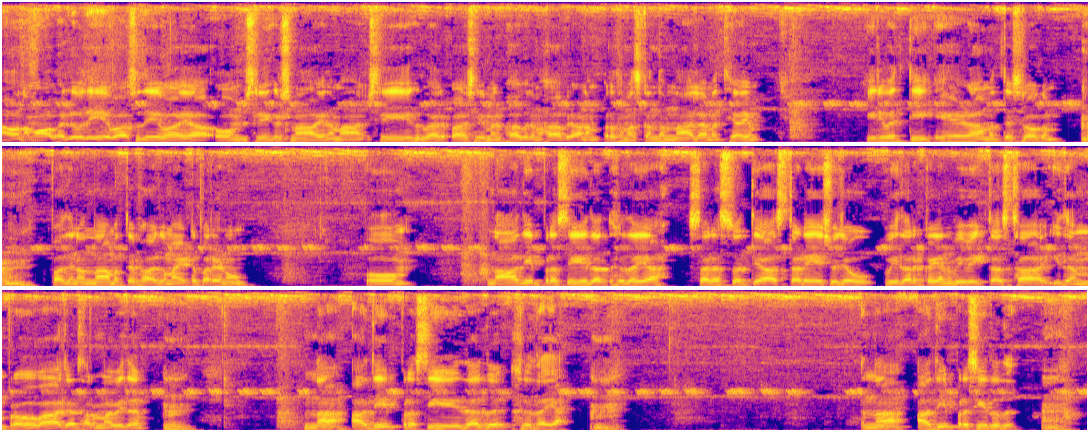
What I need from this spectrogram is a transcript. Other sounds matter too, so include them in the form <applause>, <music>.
നമോ ഭഗവതേ വാസുദേവായ ഓം ശ്രീകൃഷ്ണായ നമ ശ്രീ ഗുരുവായൂരപ്പ ശ്രീമദ് ഭാഗവത മഹാപുരാണം പ്രഥമസ്കന്ധം നാലാം അധ്യായം ഇരുപത്തി ഏഴാമത്തെ ശ്ലോകം <clears throat> പതിനൊന്നാമത്തെ ഭാഗമായിട്ട് പറയണു. ഓം നാദിപ്രസീതഹൃദയ ഹൃദയ സരസ്വത്യാസ്തടേഷുജൗ വിതർക്കയൻ വിവിക്തസ്ഥ ഇതം പ്രോവാച ധർമ്മവിദ। <clears throat> ന അതിപ്രസീതത് ഹൃദയ <clears throat> എന്നാ അതിപ്രസീതത്.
